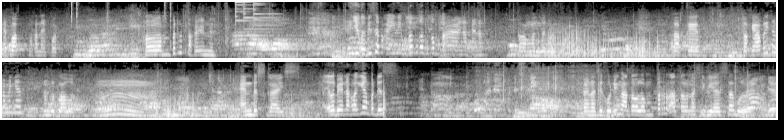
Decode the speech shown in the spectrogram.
epot, makan epot. Kalau lemper pakai ini. Ini juga bisa pakai ini. Buka, buka, buka, buka. Enak, enak. Banget tadi. Pakai pakai apa itu namanya? Rumput laut. Hmm. Endes, guys. Eh, Lebih enak lagi yang pedes. Kayak nasi kuning atau lemper atau nasi biasa boleh. dia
